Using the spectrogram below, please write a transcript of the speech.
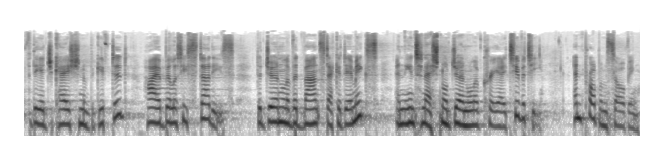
for the Education of the Gifted, High Ability Studies, the Journal of Advanced Academics, and the International Journal of Creativity and Problem Solving.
